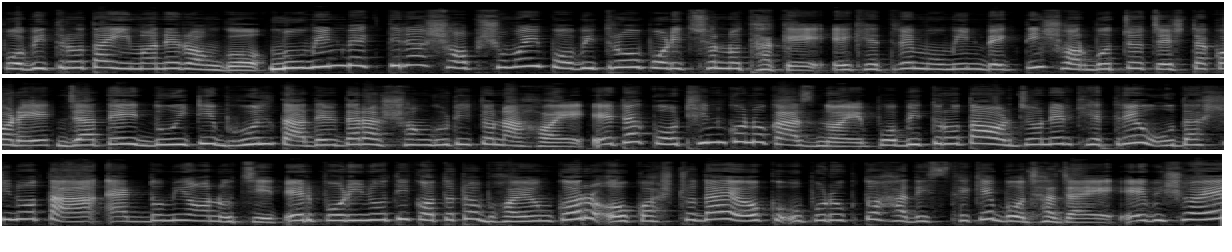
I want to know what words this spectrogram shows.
পবিত্রতা ইমানের অঙ্গ। মুমিন ব্যক্তিরা সবসময় পবিত্র ও পরিচ্ছন্ন থাকে। এক্ষেত্রে মুমিন ব্যক্তি সর্বোচ্চ চেষ্টা করে যাতে এই দুইটি ভুল তাদের দ্বারা সংঘটিত না হয়। এটা কঠিন কোনো কাজ নয়। পবিত্রতা অর্জনের ক্ষেত্রে উদাসীনতা একদমই অনুচিত। এর পরিণতি কতটা ভয়ঙ্কর ও কষ্টদায়ক উপরোক্ত হাদিস থেকে বোঝা যায়। এ বিষয়ে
